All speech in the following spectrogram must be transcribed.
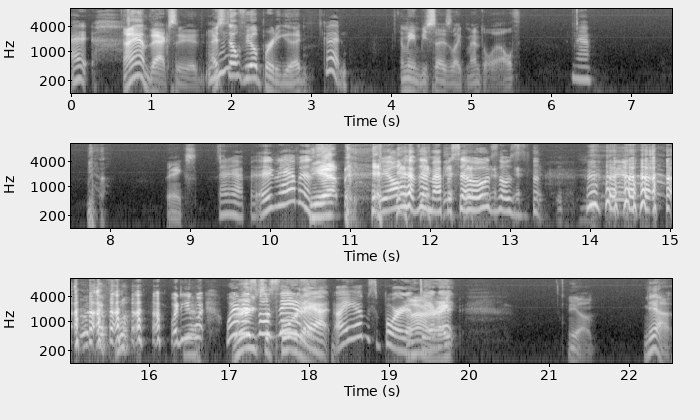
I, I am vaccinated. I Mhm. still feel pretty good. good. I mean, besides like mental health. Yeah, Yeah. Thanks. that happens. It happens. Yep. We all have them episodes. Those. What do you Yeah. what? What am I supposed supportive. to say to that? I am supportive. All damn right. it! Yeah. Yeah.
